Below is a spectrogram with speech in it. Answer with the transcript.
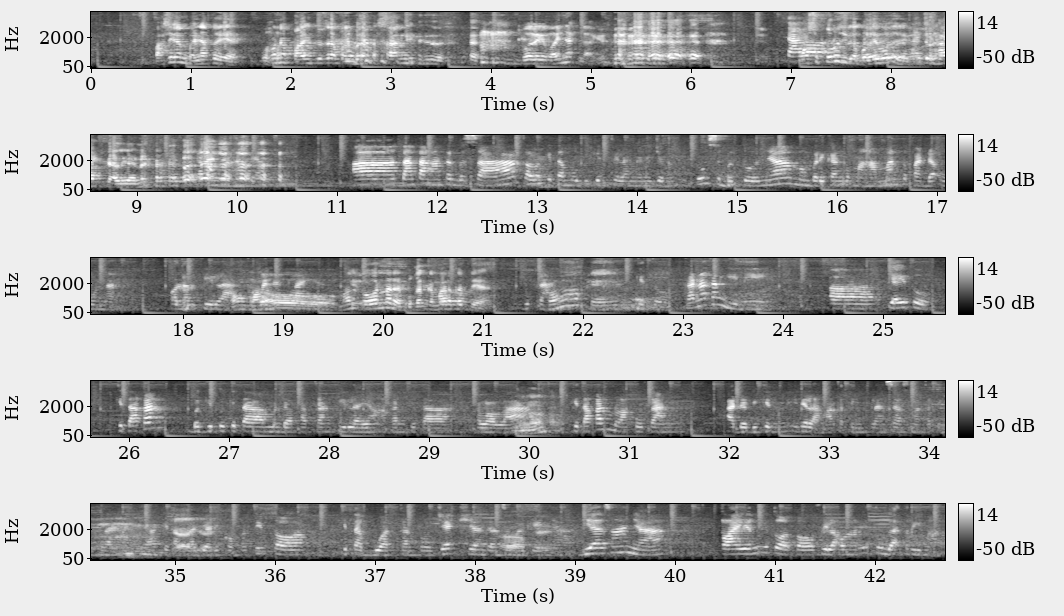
Pasti kan banyak tuh ya. Mana paling susah paling berkesan gitu. Boleh banyak nggak gitu? Mau 10 juga boleh boleh. Oke. Curhat kalian. Ah, tantangan terbesar kalau kita mau bikin film manajemen itu sebetulnya memberikan pemahaman kepada owner, owner villa, Oh, kepada malah- klien. oh. Malah ke owner ya, bukan ke market ya? Bukan. Oh, Oke. gitu karena kan gini eh yaitu kita kan begitu kita mendapatkan villa yang akan kita kelola Hmm. kita kan melakukan ada bikin inilah marketing plan sales marketing plan Hmm, ya kita ya, pelajari kompetitor kita buatkan projection dan Oke. sebagainya biasanya klien itu atau villa owner itu nggak terima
